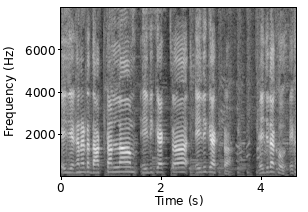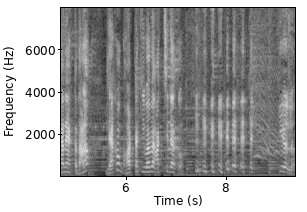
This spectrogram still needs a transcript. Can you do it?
এই যে এখানে একটা দাগ টানলাম, এইদিকে একটা এইদিকে একটা। এই যে দেখো, এখানে একটা। দাঁড়াও, দেখো ঘরটা কীভাবে আঁকছি, দেখো। কি হলো?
